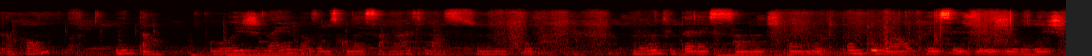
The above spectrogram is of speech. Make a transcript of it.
tá bom? Então, hoje, né, nós vamos começar mais um assunto muito interessante, né? muito pontual para esses dias de hoje.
